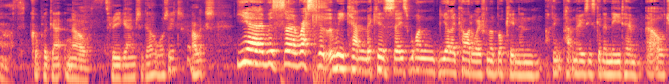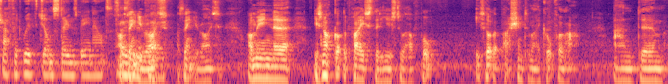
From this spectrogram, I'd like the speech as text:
oh, a couple of ga- no, three games ago was it, Alex? Yeah, it was uh, rested at the weekend because he's one yellow card away from a booking, and I think Pat knows he's going to need him at Old Trafford with John Stones being out. So I think you're play. right. I think you're right. I mean, uh, he's not got the pace that he used to have, but he's got the passion to make up for that. And um,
